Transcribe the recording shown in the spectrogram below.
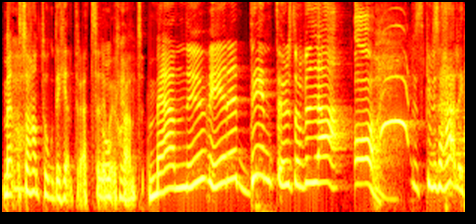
Men, så han tog det helt rätt, så det var ju skönt. Men nu är det din tur Sofia! Åh, det ska bli så härligt.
